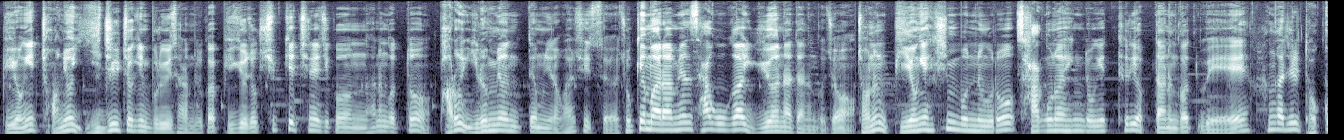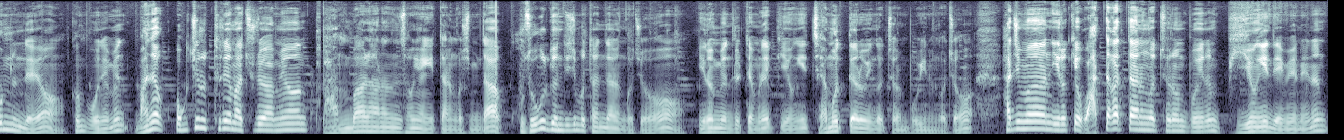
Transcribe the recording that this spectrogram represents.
B형이 전혀 이질적인 부류의 사람들과 비교적 쉽게 친해지곤 하는 것도 바로 이런 면 때문이라고 할 수 있어요. 좋게 말하면 사고가 유연하다는 거죠. 저는 B형의 핵심 본능으로 사고나 행동에 틀이 없다는 것 외에 한 가지를 더 꼽는데요. 그건 뭐냐면 만약 억지로 틀에 맞추려 하면 반발하는 성향이 있다는 것입니다. 구속을 견디지 못한다는 거죠. 이런 면들 때문에 B형이 제멋대로인 것처럼 보이는 거죠. 하지만 이렇게 왔다 갔다 하는 것처럼 보이는 B형의 내면에는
